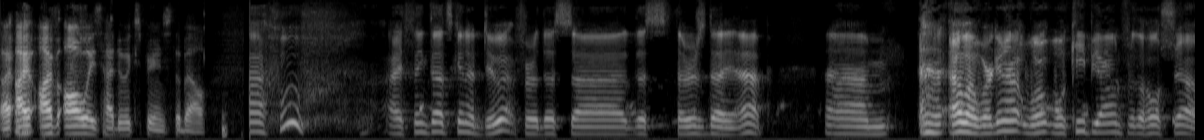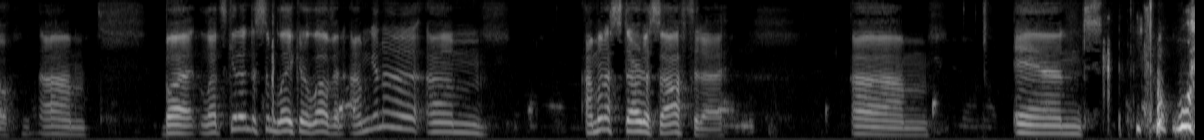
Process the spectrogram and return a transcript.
I, I I've always had to experience the bell. Uh, whew. I think that's gonna do it for this uh, this Thursday ep. Um, Ella, we're gonna we'll, we'll keep you on for the whole show. Um, but let's get into some Laker love, and I'm gonna um, I'm gonna start us off today. Um, and What?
